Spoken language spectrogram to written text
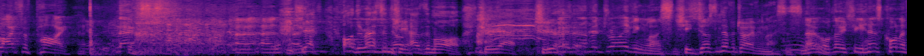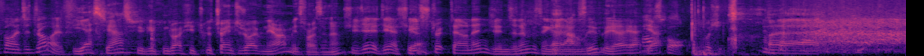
Life of Pi. Next. Yes. Oh, the rest of them, she has them all. She, yeah, she, She doesn't have a driving licence. she doesn't have a driving licence. no, although she has qualified to drive. Yes, she has. She can drive. She trained to drive in the army, as far as I know. She did, yeah. She Yeah. stripped down engines and everything. Uh, in the army. absolutely, yeah, yeah, Passport. yeah. Well, she, uh,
